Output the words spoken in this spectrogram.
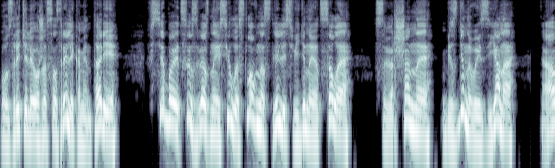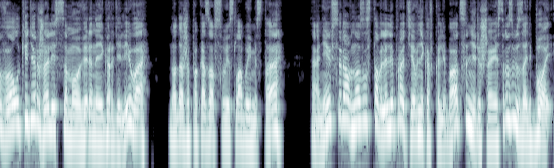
У зрителей уже созрели комментарии, все бойцы Звездные силы словно слились в единое целое, совершенное, без единого изъяна, а волки держались самоуверенно и горделиво, но даже показав свои слабые места, они все равно заставляли противников колебаться, не решаясь развязать бой.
